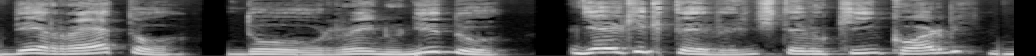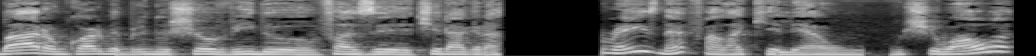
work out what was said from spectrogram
direto do Reino Unido. E aí o que que teve? A gente teve o King Corbin, Baron Corbin abrindo o show, vindo fazer, tirar a graça Reigns, né? Falar que ele é um, um chihuahua,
